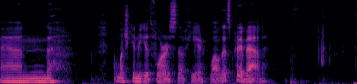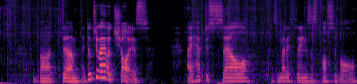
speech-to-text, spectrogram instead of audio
And how much can we get for our stuff here? Wow, that's pretty bad. But um, I don't really have a choice. I have to sell as many things as possible.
